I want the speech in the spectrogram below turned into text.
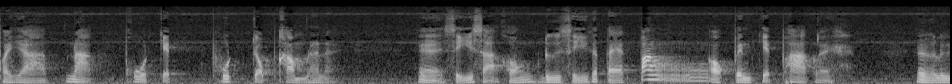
พญานาคพูดเจ็ดพูดจบคำแล้วนะ ศีรษะของฤาษีก็แตกปั้งออกเป็นเจ็ดภาคเลยเออฤา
